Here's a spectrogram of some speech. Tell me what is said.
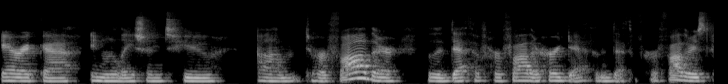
Erica in relation to um, to her father, the death of her father, her death, and the death of her father is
